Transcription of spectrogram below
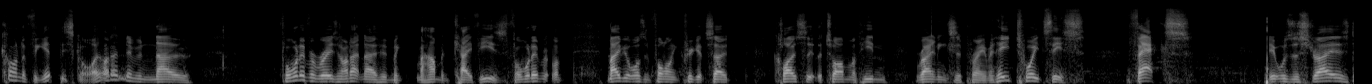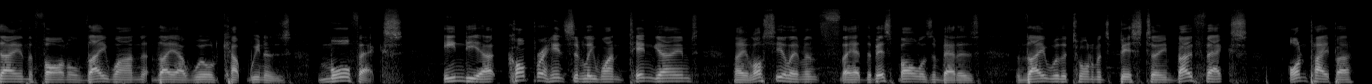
kind of forget this guy. I don't even know. For whatever reason, I don't know who Mo- Mohammed Kaif is. For whatever, uh, maybe I wasn't following cricket so closely at the time of him reigning supreme. And he tweets this: "Facts. It was Australia's day in the final. They won. They are World Cup winners. More facts. India comprehensively won 10 games. They lost the 11th. They had the best bowlers and batters. They were the tournament's best team. Both facts on paper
